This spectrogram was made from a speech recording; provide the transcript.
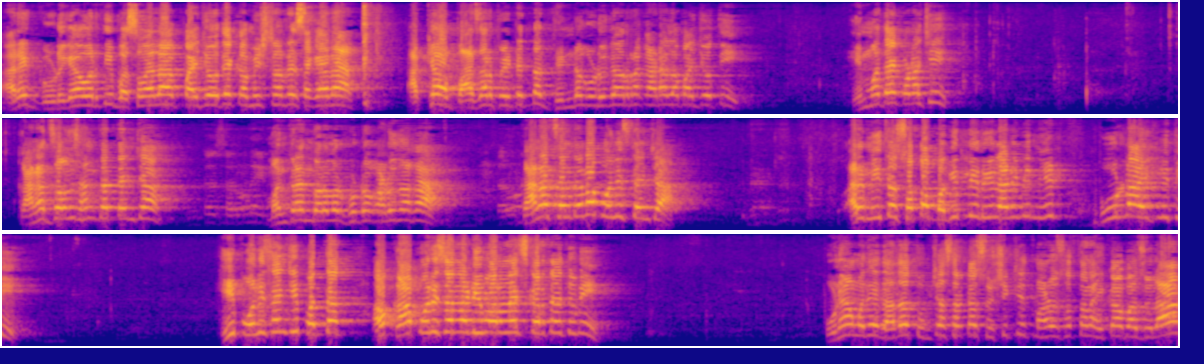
अरे गुडघ्यावरती बसवायला पाहिजे होते कमिशनरने सगळ्यांना. अख्ख्या बाजारपेठेत धिंड गुडघ्यावर काढायला पाहिजे होती. हिंमत आहे कोणाची? कानात जाऊन सांगतात त्यांच्या. मंत्र्यांबरोबर फोटो काढू नका. कानात सांगतात ना पोलीस त्यांच्या. अरे मी तर स्वतः बघितली रील आणि मी नीट पूर्ण ऐकली ती. ही पोलिसांची पद्धत अहो का पोलिसांना डिमॉरलाइज करताय तुम्ही? पुण्यामध्ये दादा तुमच्यासारखा सुशिक्षित माणूस असताना एका बाजूला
